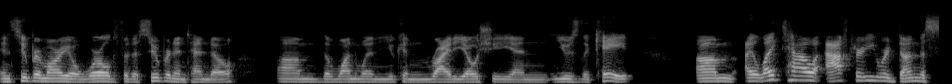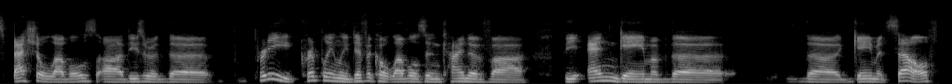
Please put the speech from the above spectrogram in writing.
in Super Mario World for the Super Nintendo, um, the one when you can ride Yoshi and use the cape. Um, I liked how after you were done the special levels, uh, these are the pretty cripplingly difficult levels in kind of uh, the end game of the the game itself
